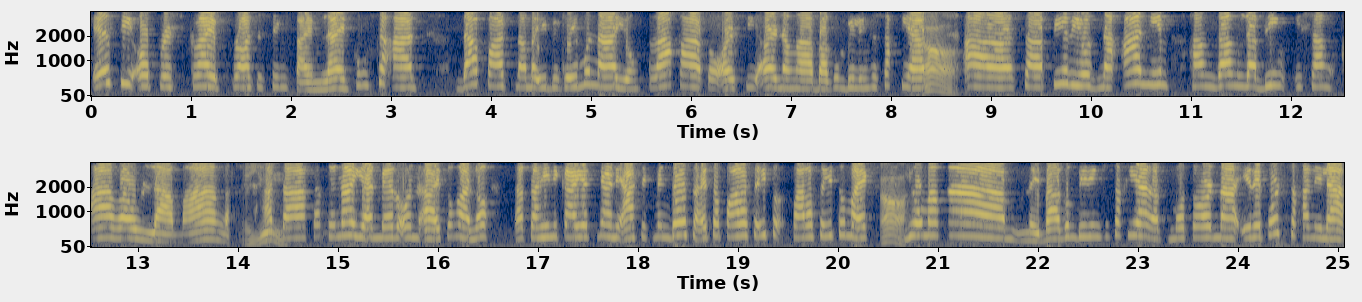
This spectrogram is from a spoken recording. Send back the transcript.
LTO prescribed processing timeline kung saan dapat na maibigay mo na yung plaka o RCR ng ah, bagong biling sasakyan Oo. ah, sa period na anim hanggang labing isang araw lamang. Ayun. At ah, katunayan, meron, ah, ito nga, no, at ah, hinikayat nga ni Asik Mendoza, ito para sa ito, para sa ito, Mike, Ah. yung mga um, may bagong biling sasakyan at motor na i-report sa kanila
